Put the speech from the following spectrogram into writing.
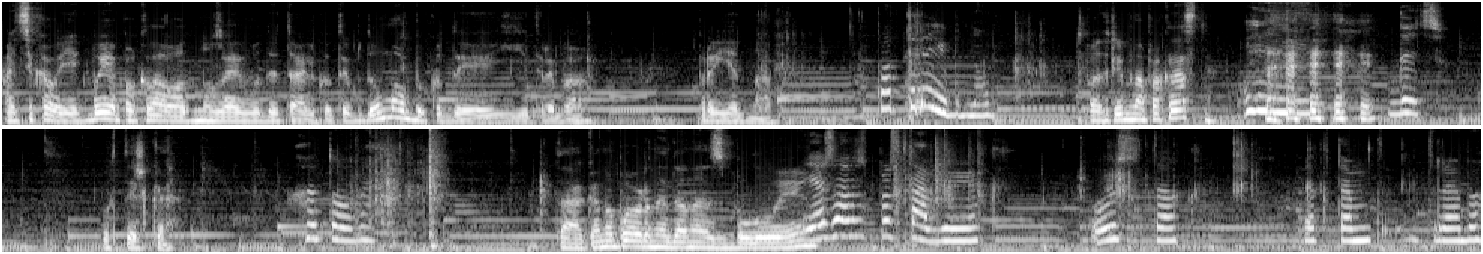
А цікаво, якби я поклав одну зайву детальку, ти б думав би, куди її треба приєднати? Потрібно. Потрібно покласти? Десь. Ух ти жка. Готове. Так, а ну поверни до нас Блуї. Я зараз поставлю як ось так. Як там треба.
